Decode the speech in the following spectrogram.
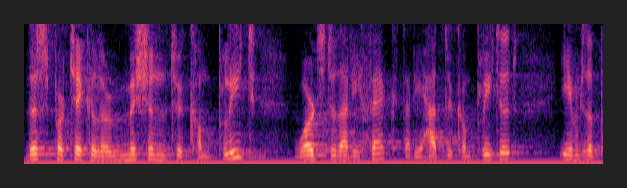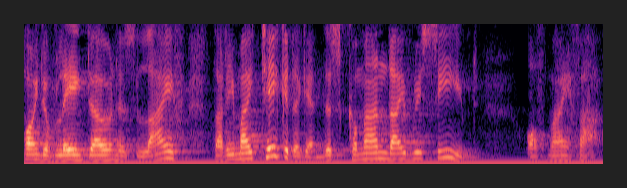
this particular mission to complete, words to that effect, that he had to complete it, even to the point of laying down his life, that he might take it again. This command I've received of my Father.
